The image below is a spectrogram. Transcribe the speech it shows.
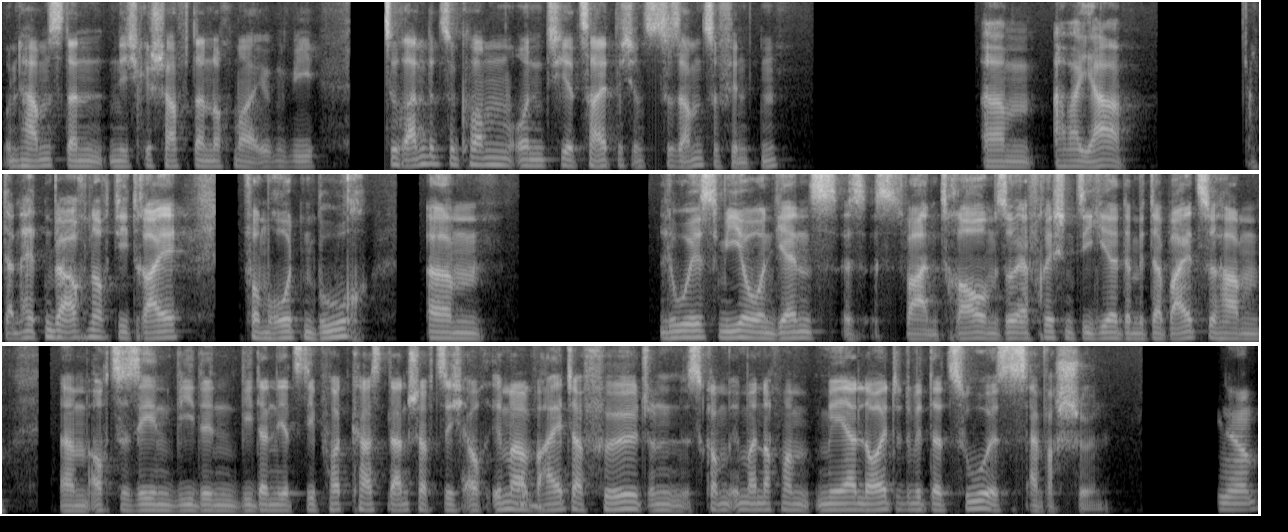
und haben es dann nicht geschafft, dann nochmal irgendwie zu Rande zu kommen und hier zeitlich uns zusammenzufinden. Ähm, aber ja, dann hätten wir auch noch die drei vom Roten Buch. Ähm, Louis, Mio und Jens, es, es war ein Traum, so erfrischend, sie hier damit dabei zu haben. Ähm, auch zu sehen, wie, denn, wie dann jetzt die Podcast-Landschaft sich auch immer mhm. weiter füllt und es kommen immer noch mal mehr Leute mit dazu. Es ist einfach schön. Ja.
